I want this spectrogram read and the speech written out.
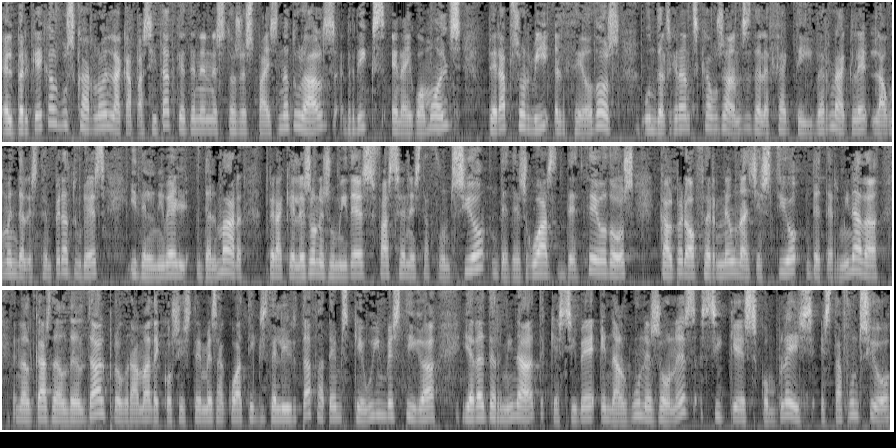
El per què cal buscar-lo en la capacitat que tenen estos espais naturals rics en aiguamolls per absorbir el CO2, un dels grans causants de l'efecte hivernacle, l'augment de les temperatures i del nivell del mar. Per a que les zones humides facin esta funció de desguàs de CO2, cal però fer-ne una gestió determinada. En el cas del Delta, el programa d'ecosistemes aquàtics de l'IRTA fa temps que ho investiga i ha determinat que si bé en algunes zones sí que es compleix esta funció,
